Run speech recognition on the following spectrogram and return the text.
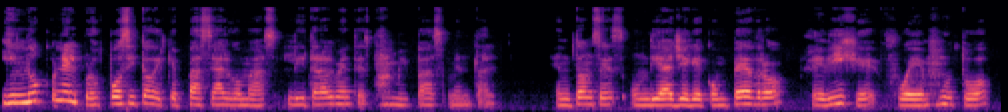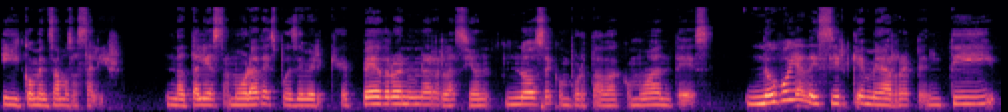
Y no con el propósito de que pase algo más, literalmente es por mi paz mental. Entonces, un día llegué con Pedro, le dije, fue mutuo y comenzamos a salir. Natalia Zamora después de ver que Pedro en una relación no se comportaba como antes. No voy a decir que me arrepentí,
